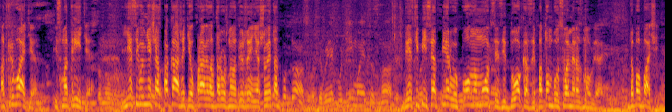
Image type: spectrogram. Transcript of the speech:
Открывайте и смотрите. Встановлено. Если вы мне сейчас покажете в правилах дорожного движения, что это Показувати, ви як водій маєте знати. що 251 в повному обсязі докази, потім буду з вами розмовляти. До побачення.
